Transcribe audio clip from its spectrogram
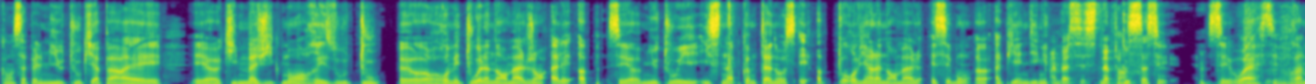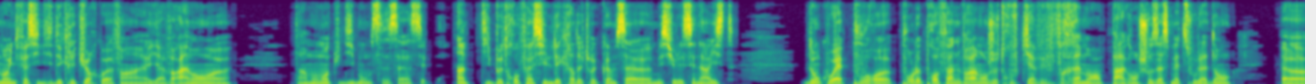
comment s'appelle Mewtwo qui apparaît et, et euh, qui magiquement résout tout, euh, remet tout à la normale, genre allez hop, c'est euh, Mewtwo, il, il snap comme Thanos et hop tout revient à la normale et c'est bon, happy ending. Ah bah c'est Snap Enfin tout. ça c'est c'est ouais c'est vraiment une facilité d'écriture quoi. Enfin il y a vraiment t'as un moment tu te dis bon ça, ça c'est un petit peu trop facile d'écrire des trucs comme ça messieurs les scénaristes. Donc ouais pour pour le profane vraiment je trouve qu'il y avait vraiment pas grand chose à se mettre sous la dent euh,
